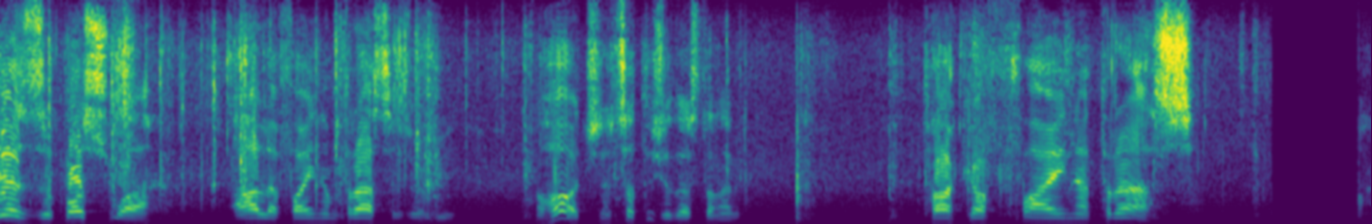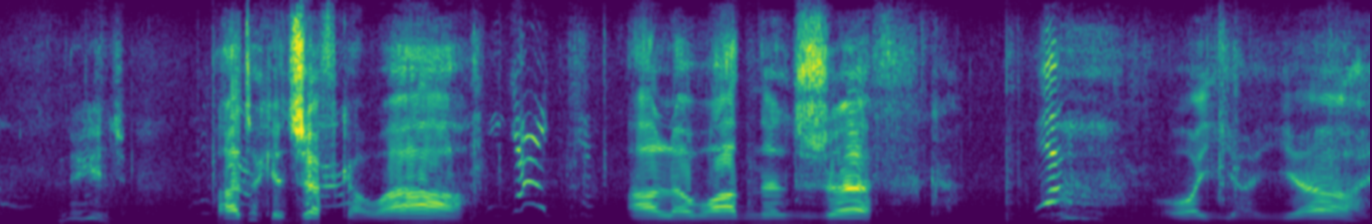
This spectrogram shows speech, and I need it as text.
Jezu, poszła. Ale fajną trasę zrobili. No chodź, no co ty się zastanawiasz? Taka fajna trasa. No idź. Patrz jakie drzewka, wow. Ale ładne drzewka. Ojajaj.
